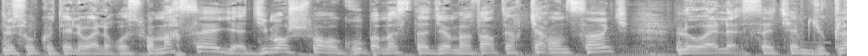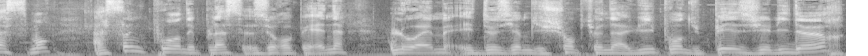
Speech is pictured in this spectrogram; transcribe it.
De son côté, l'OL reçoit Marseille dimanche soir au Groupama Stadium à 20h45. L'OL, 7e du classement à 5 points des places européennes. L'OM est deuxième du championnat à 8 points du PSG leader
